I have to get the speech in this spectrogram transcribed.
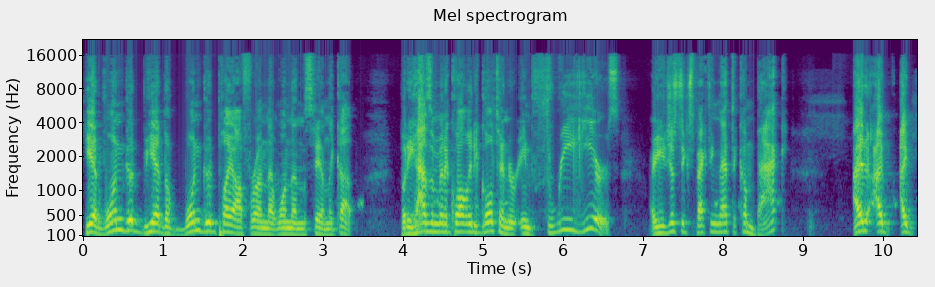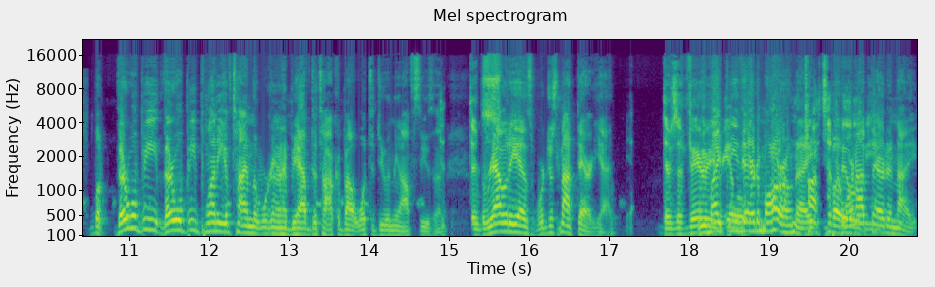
He had one good, he had the one good playoff run that won them the Stanley Cup, but he hasn't been a quality goaltender in three years. Are you just expecting that to come back? I, I, I look. There will be there will be plenty of time that we're going to be have to talk about what to do in the off season. There's, The reality is, we're just not there yet. there's a very we might be there tomorrow night, but we're not there tonight.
